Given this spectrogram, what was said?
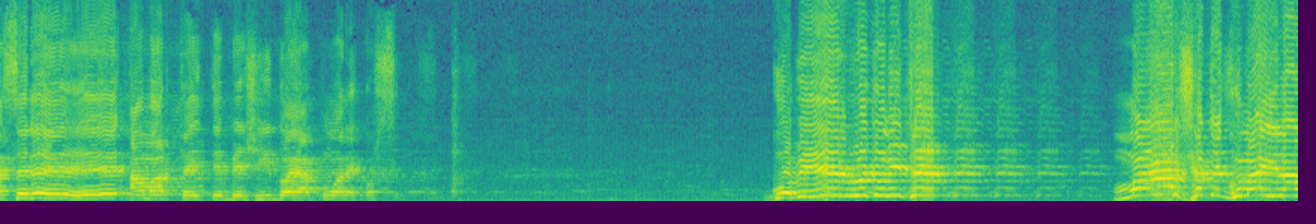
আছে রে আমার চাইতে বেশি দয়া তোমারে করছে? গভীর রজনীতে মার সাথে ঘুমাইলা।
